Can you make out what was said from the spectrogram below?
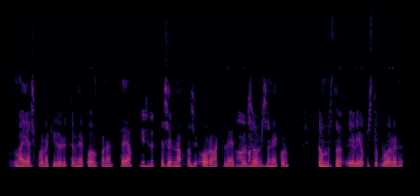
MySQLkin hyödyttäviä komponentteja. Niin sitä... Ja sen nappasi Oracle. Että Suomessa niin kuin tämmöistä yliopistopuolen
